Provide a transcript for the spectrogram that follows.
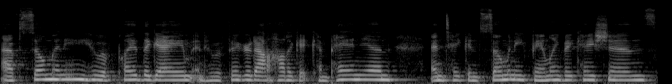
I have so many who have played the game and who have figured out how to get companion and taken so many family vacations.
